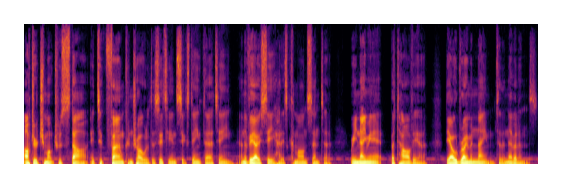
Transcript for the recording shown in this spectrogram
After a tumultuous start, it took firm control of the city in 1613, and the VOC had its command centre, renaming it Batavia, the old Roman name to the Netherlands.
